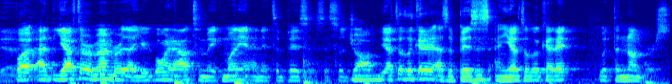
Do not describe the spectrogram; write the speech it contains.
end. but at, you have to remember that you're going out to make money and it's a business. It's a job. Mm-hmm. You have to look at it as a business and you have to look at it with the numbers.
